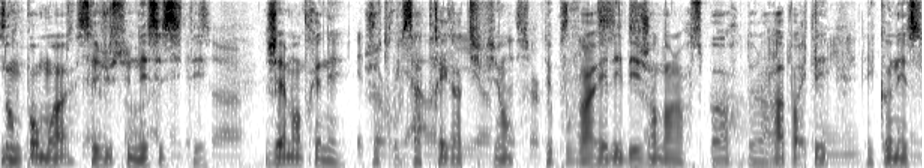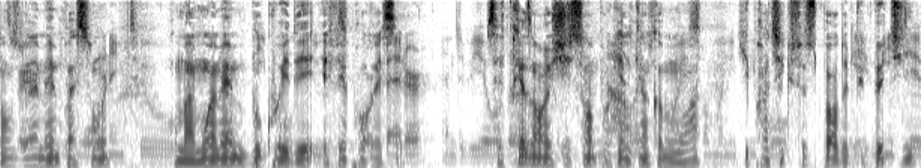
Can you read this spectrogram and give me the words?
Donc pour moi, c'est juste une nécessité. J'aime entraîner. Je trouve ça très gratifiant de pouvoir aider des gens dans leur sport, de leur apporter les connaissances de la même façon qu'on m'a moi-même beaucoup aidé et fait progresser. C'est très enrichissant pour quelqu'un comme moi qui pratique ce sport depuis petit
